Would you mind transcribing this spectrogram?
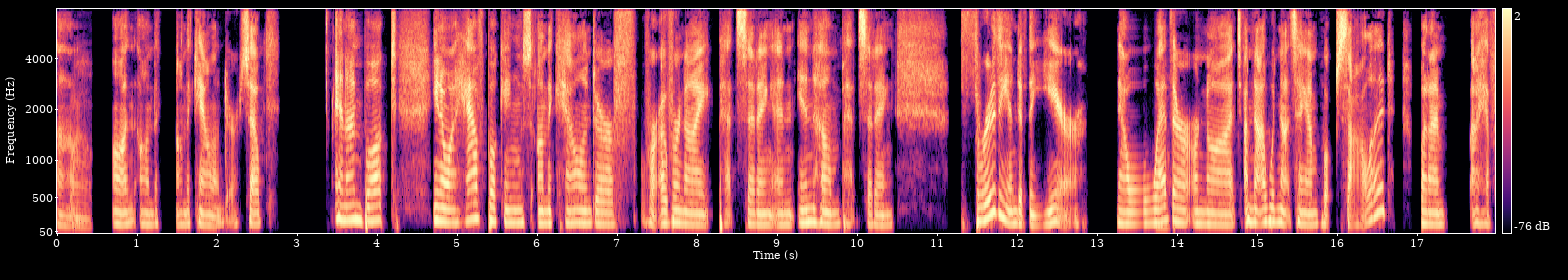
um, wow. on on the on the calendar. So, and I'm booked. You know, I have bookings on the calendar for overnight pet sitting and in-home pet sitting through the end of the year. Now, whether or not I'm not, I would not say I'm booked solid, but I'm I have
